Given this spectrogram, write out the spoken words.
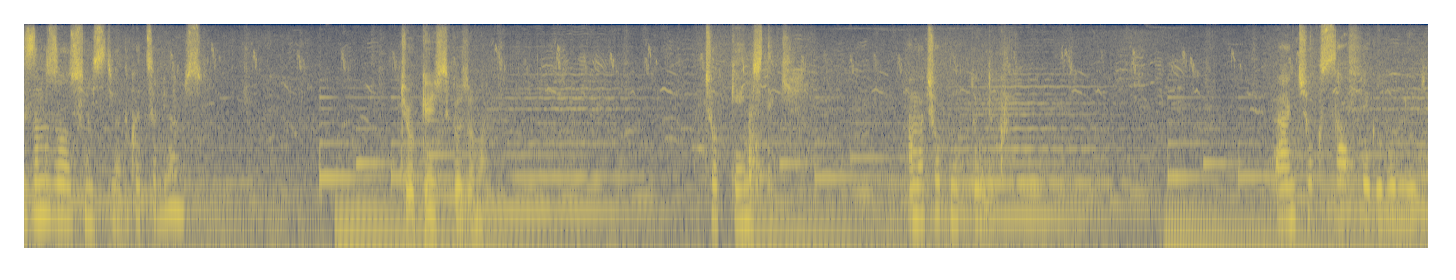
Kızımız olsun istiyorduk hatırlıyor musun? Çok gençtik o zaman. Çok gençtik. Ama çok mutluyduk. Ben çok saf ve gururluydum.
